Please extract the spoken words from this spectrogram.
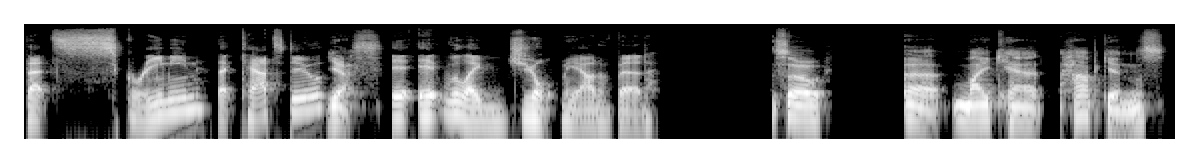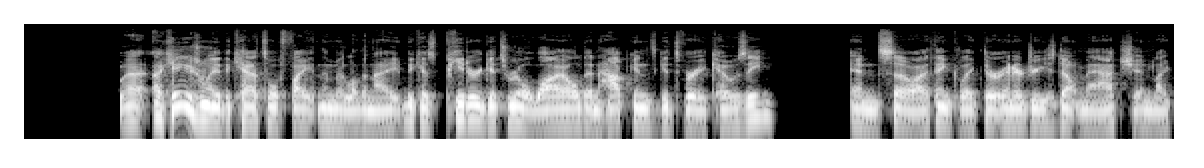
that screaming that cats do, yes. it, it will like jolt me out of bed. So, uh, my cat Hopkins. Uh, occasionally, the cats will fight in the middle of the night because Peter gets real wild and Hopkins gets very cozy, and so I think like their energies don't match, and like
